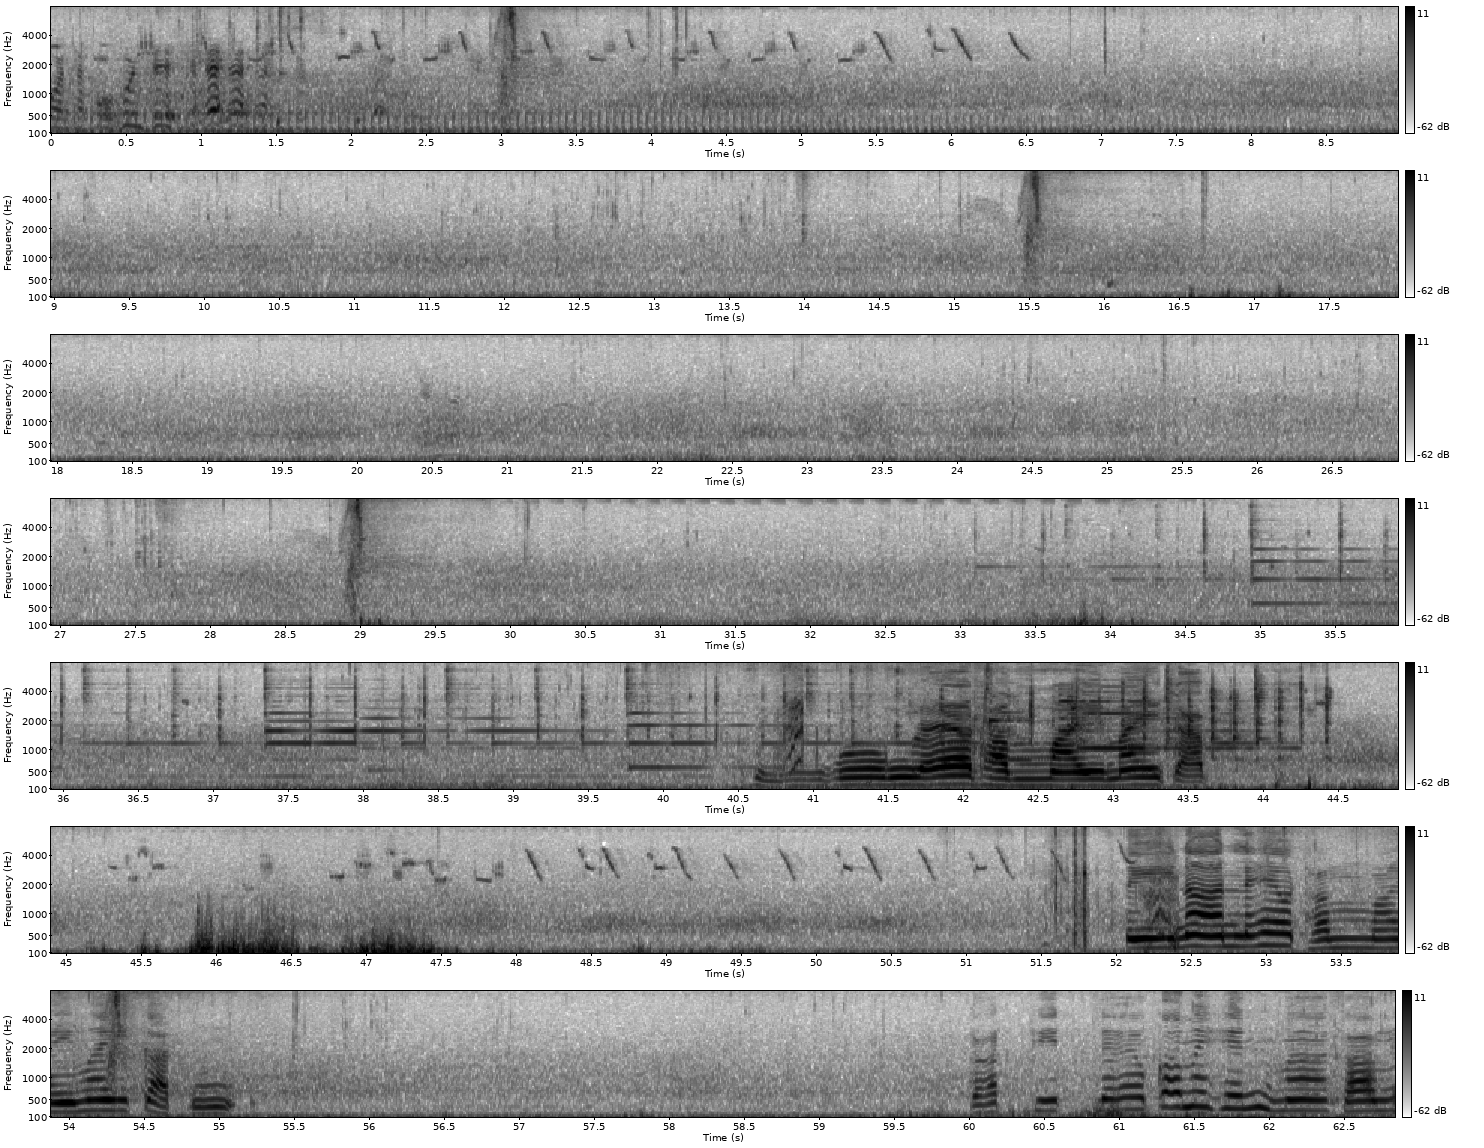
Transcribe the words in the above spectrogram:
กดจะปูนี่ ถึงวงแล้วทำไมไม่กลับ ตีนานแล้วทำไมไม่กัดกัดผิดแล้วก็ไม่เห็นมาซ้ำ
